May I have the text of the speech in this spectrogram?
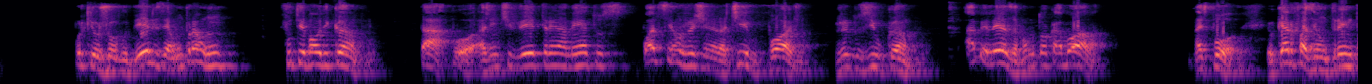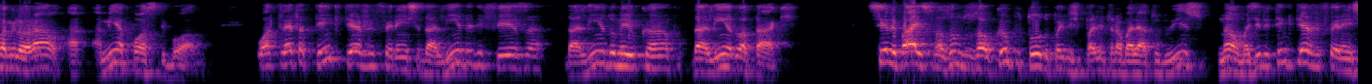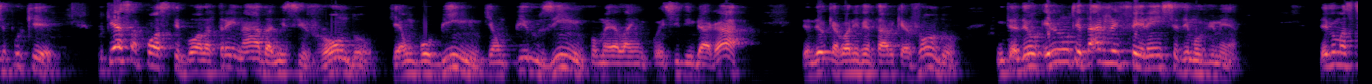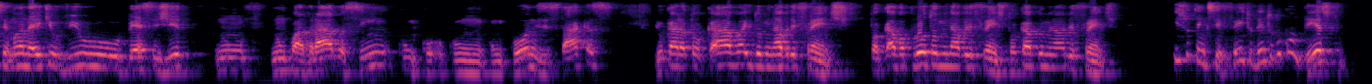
Porque o jogo deles é um para um. Futebol de campo. Tá, pô, a gente vê treinamentos. Pode ser um regenerativo? Pode. Reduzir o campo. Ah, beleza, vamos tocar a bola. Mas, pô, eu quero fazer um treino para melhorar a, a minha posse de bola. O atleta tem que ter a referência da linha de defesa, da linha do meio-campo, da linha do ataque. Se ele vai, se nós vamos usar o campo todo para ele, ele trabalhar tudo isso, não, mas ele tem que ter a referência. Por quê? Porque essa posse de bola treinada nesse rondo, que é um bobinho, que é um piruzinho, como é lá em, conhecido em BH, entendeu? Que agora inventaram que é rondo, entendeu? Ele não te dá referência de movimento. Teve uma semana aí que eu vi o PSG num, num quadrado assim, com, com, com cones, estacas, e o cara tocava e dominava de frente. Tocava pro outro, dominava de frente. Tocava, dominava de frente. Isso tem que ser feito dentro do contexto.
